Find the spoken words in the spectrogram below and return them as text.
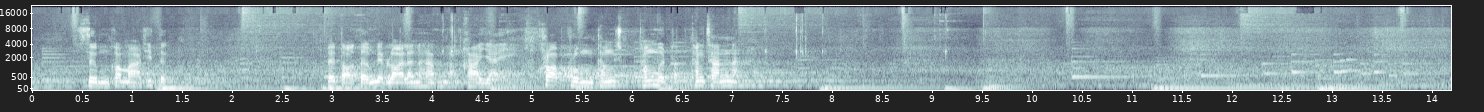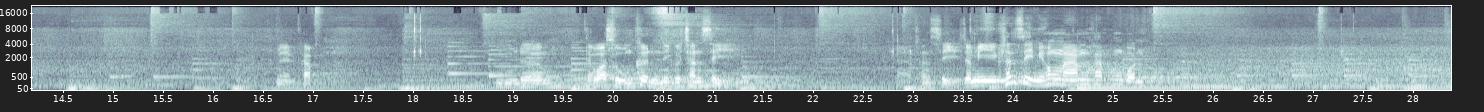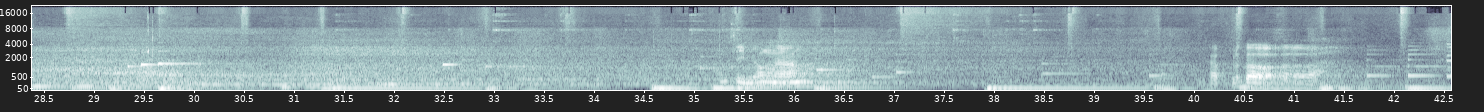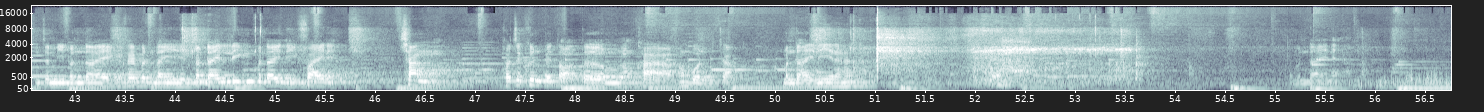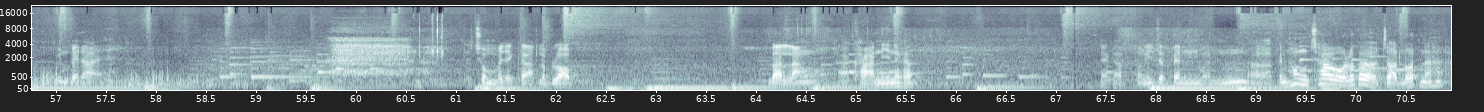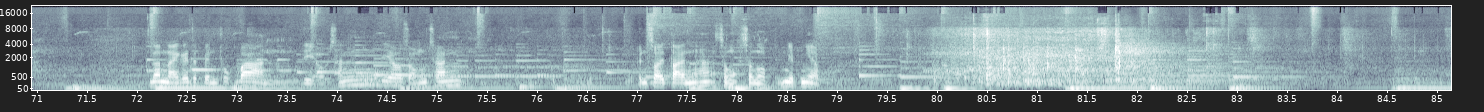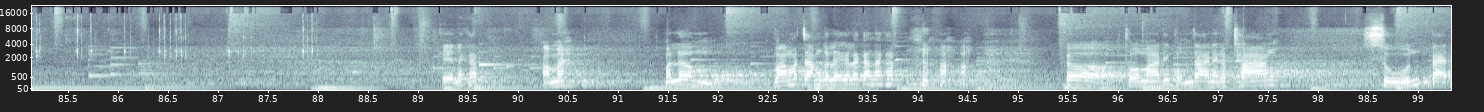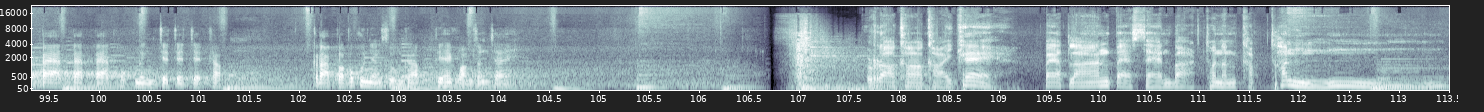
ำซึมเข้ามาที่ตึก ได้ต่อเติมเรียบร้อยแล้วนะครับ หลังคาใหญ่ ครอบคลุมทั้งทั้งหมดทั้งชั้นนะเนี่ยครับ มุมเดิม แต่ว่าสูงขึ้นนี่คือชั้นสี่ชั้นสี่จะมีชั้นสี่มีห้องน้ำนะครับข้างบน ชั้นสี่มีห้องน้ำครับแล้วก็มันจะมีบันไดคล้ายๆบันไดบันไดลิงบันไดหนีไฟเนี่ยช่าง เขาจะขึ้นไปต่อเติมหลังคาข้างบนจากบันไดนี้นะฮะบันไดเนี่ยขึ้นไปได้เดี๋ยวชมบรรยากาศรอบๆ ด้านหลังอาคารนี้นะครับนะครับ ตรงนี้จะเป็นเหมือนเออเป็นห้องเช่าแล้วก็จอดรถนะฮะ ด้านในก็จะเป็นพวกบ้านเดี่ยวชั้นเดียวสองชั้น เป็นซอยตันนะฮะสงบสงบเงียบเงียบโอเคนะครับเอามามาเริ่มวางมัดจำกันเลยกันแล้วกันนะครับ ก็โทรมาที่ผมได้นะครับ ช้าง 0888861777 ครับกราบขอบพระคุณอย่างสูงครับที่ให้ความสนใจ ราคาขายแค่8ล้าน8แสนบาทเท่านั้นครับท่าน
